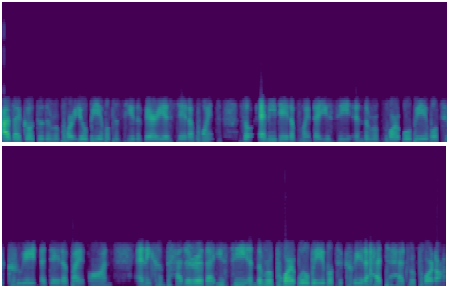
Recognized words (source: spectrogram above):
as I go through the report, you'll be able to see the various data points. So any data point that you see in the report, we'll be able to create a data bite on. Any competitor that you see in the report, we'll be able to create a head-to-head -head report on.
